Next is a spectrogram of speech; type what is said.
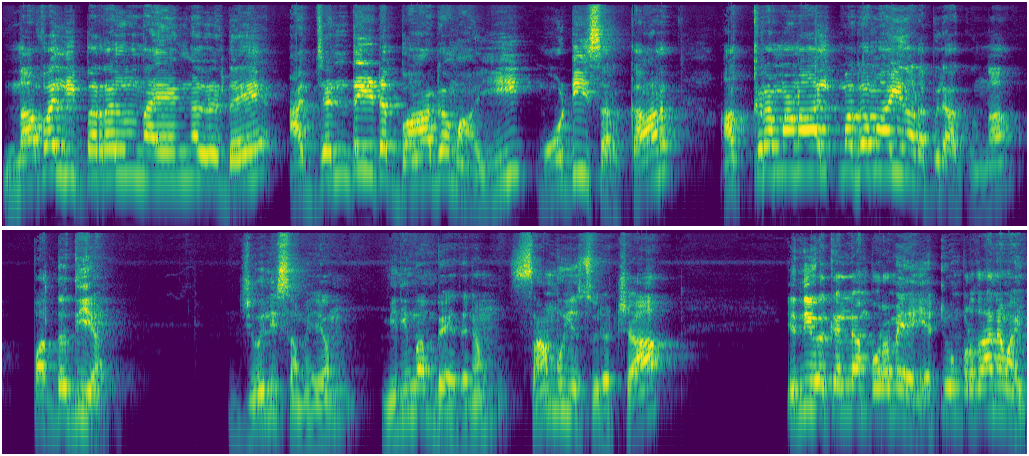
നവലിബറൽ നയങ്ങളുടെ അജണ്ടയുടെ ഭാഗമായി മോഡി സർക്കാർ ആക്രമണാത്മകമായി നടപ്പിലാക്കുന്ന പദ്ധതിയാണ്. ജോലി സമയം മിനിമം വേതനം സാമൂഹ്യ സുരക്ഷ എന്നിവയ്ക്കെല്ലാം പുറമെ ഏറ്റവും പ്രധാനമായി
